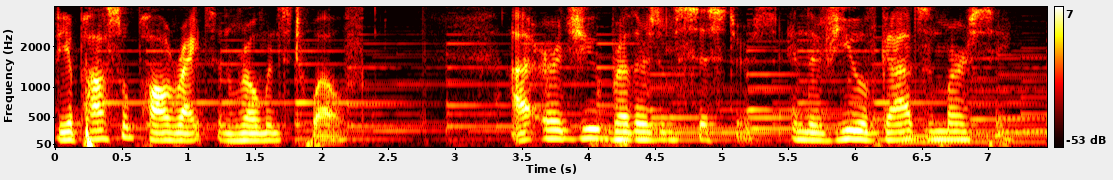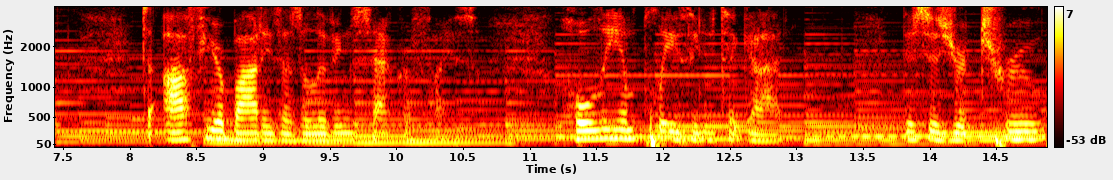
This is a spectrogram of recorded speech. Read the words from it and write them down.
The Apostle Paul writes in Romans 12 I urge you, brothers and sisters, in the view of God's mercy, to offer your bodies as a living sacrifice, holy and pleasing to God. This is your true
